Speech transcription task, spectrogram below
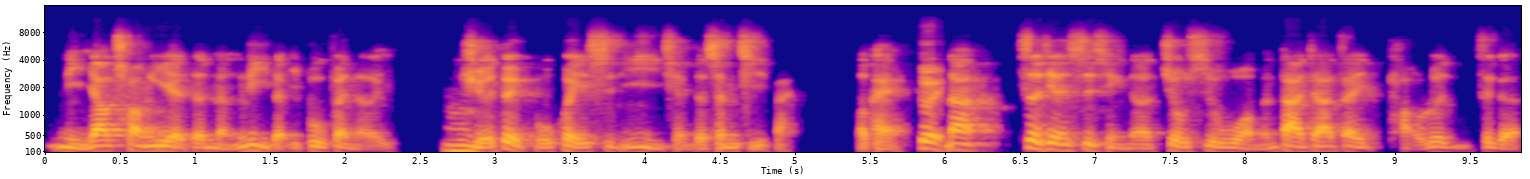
你要创业的能力的一部分而已，绝对不会是你以前的升级版。OK，对，那这件事情呢，就是我们大家在讨论这个。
